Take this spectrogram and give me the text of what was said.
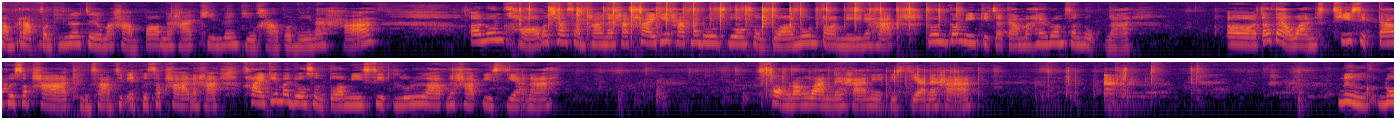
สำหรับคนที่เลือกเจลมะขามป้อมนะคะครีมเล่นผิวขาวตัวนี้นะคะ เออนุ่นขอประชาสัมพันธ์นะคะ ใครที่ทักมาดูดวงส่วนตัวนุ่นตอนนี้นะคะ นุ่นก็มีกิจกรรมมาให้ร่วมสนุกนะเอ่อตั้งแต่วันที่ 19 พฤษภาถึง 31 พฤษภานะคะ ใครที่มาดวงส่วนตัวมีสิทธิ์ลุ้นรับนะคะ ปีเสียนะสองรางวัลนะคะนี่ปีเสียนะคะอะหนึ่งดู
